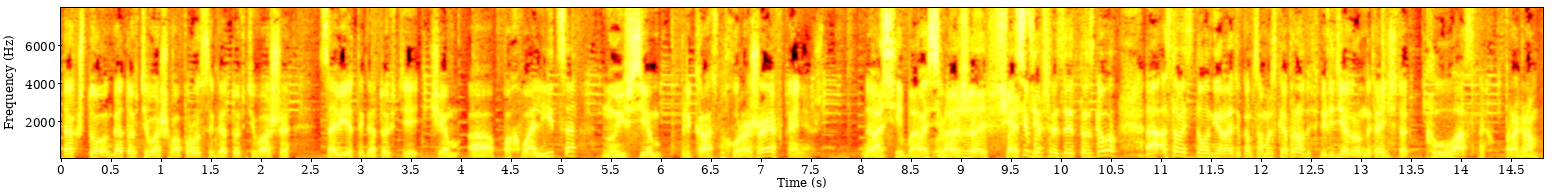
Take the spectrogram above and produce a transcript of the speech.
Так что готовьте ваши вопросы, готовьте ваши советы, готовьте чем э, похвалиться. Ну и всем прекрасных урожаев, конечно. Да? Спасибо. Спасибо Урожай, большое. Спасибо большое за этот разговор. А, оставайтесь на волне радио «Комсомольская правда». Впереди огромное количество классных программ.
